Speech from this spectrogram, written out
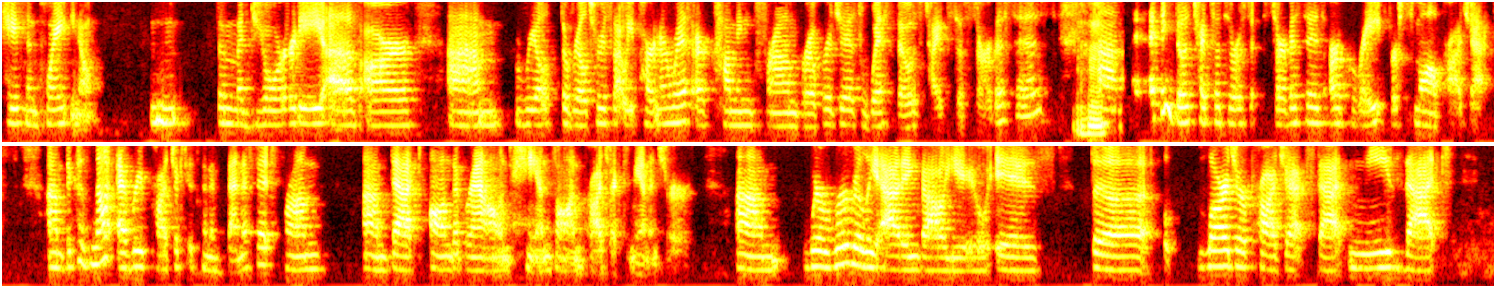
case in point you know m- the majority of our um, real the realtors that we partner with are coming from brokerages with those types of services. Mm-hmm. Um, I think those types of services are great for small projects um, because not every project is going to benefit from um, that on the ground hands on project manager. Where we're really adding value is the larger projects that need that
